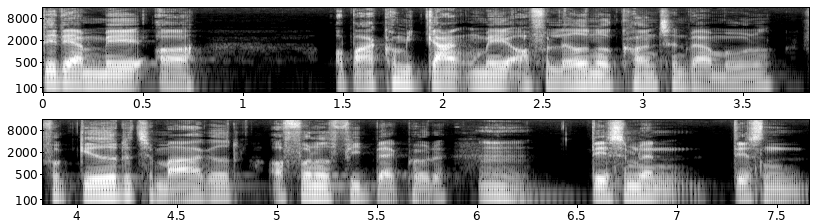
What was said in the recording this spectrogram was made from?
det der med at, at bare komme i gang med at få lavet noget content hver måned, få givet det til markedet og få noget feedback på det, mm. det er simpelthen, det er sådan,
